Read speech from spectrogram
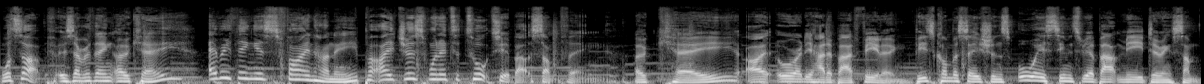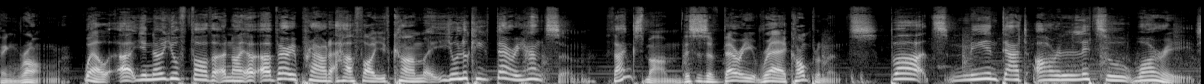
What's up? Is everything okay? Everything is fine, honey, but I just wanted to talk to you about something. Okay, I already had a bad feeling. These conversations always seem to be about me doing something wrong. Well, uh, you know, your father and I are, are very proud at how far you've come. You're looking very handsome. Thanks, Mum. This is a very rare compliment. But me and Dad are a little worried.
